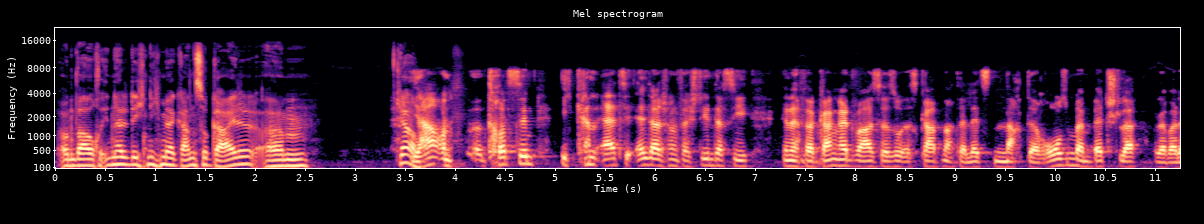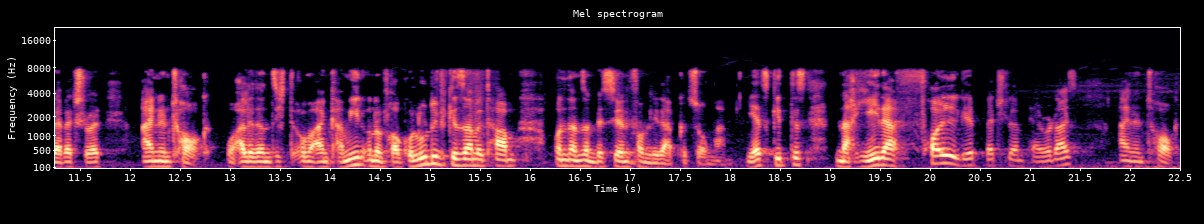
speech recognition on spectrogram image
und war auch inhaltlich nicht mehr ganz so geil. Ähm, ja. ja, und äh, trotzdem, ich kann RTL da schon verstehen, dass sie in der Vergangenheit war es ja so, es gab nach der letzten Nacht der Rosen beim Bachelor oder bei der Bachelorette einen Talk, wo alle dann sich um einen Kamin und um Frau Koludewig gesammelt haben und dann so ein bisschen vom Leder abgezogen haben. Jetzt gibt es nach jeder Folge Bachelor in Paradise einen Talk.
